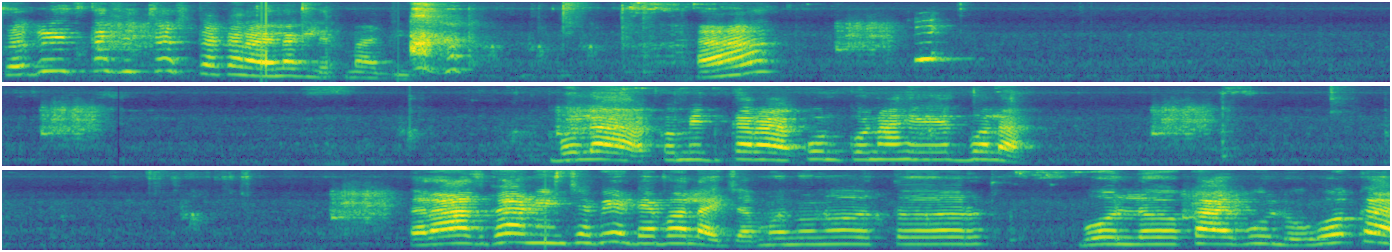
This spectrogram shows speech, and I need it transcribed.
सगळीच कशी चेष्टा करायला लागलेत माझी. हा? बोला कमेंट करा. कोण कोण आहेत बोला. तर आज गाण्यांच्या भेट्या बोलायच्या. म्हणून तर बोललो काय बोलू हो का?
